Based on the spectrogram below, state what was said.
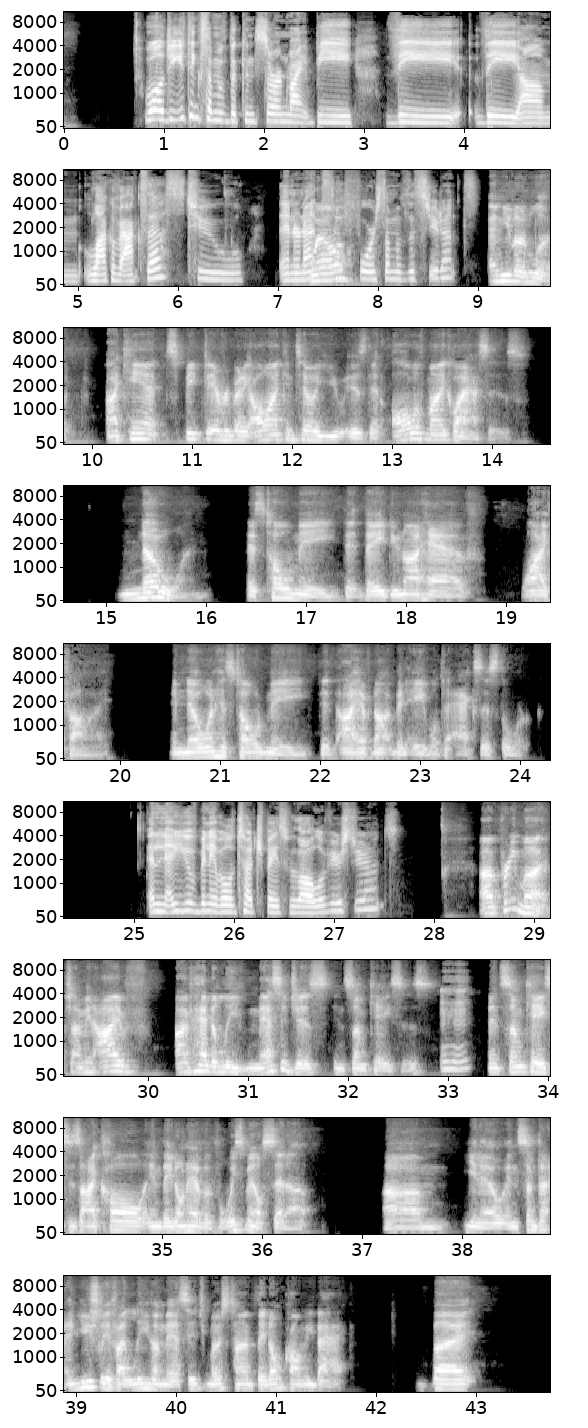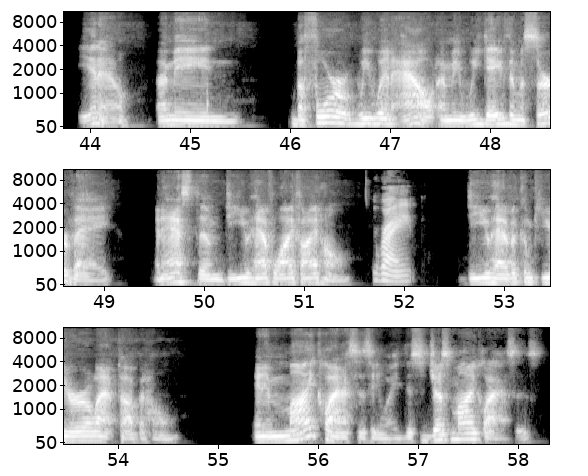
Well, do you think some of the concern might be the the um, lack of access to internet Well- for some of the students? and you know, look, I can't speak to everybody. All I can tell you is that all of my classes, no one has told me that they do not have Wi-Fi, and no one has told me that I have not been able to access the work. And now you've been able to touch base with all of your students? Uh, pretty much. I mean, I've I've had to leave messages in some cases. hmm In some cases, I call and they don't have a voicemail set up. Um, you know, and sometimes, and usually, if I leave a message, most times they don't call me back. But you know, I mean, before we went out, I mean, we gave them a survey and asked them, "Do you have Wi-Fi at home? Right. Do you have a computer or a laptop at home?" And in my classes, anyway, this is just my classes.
